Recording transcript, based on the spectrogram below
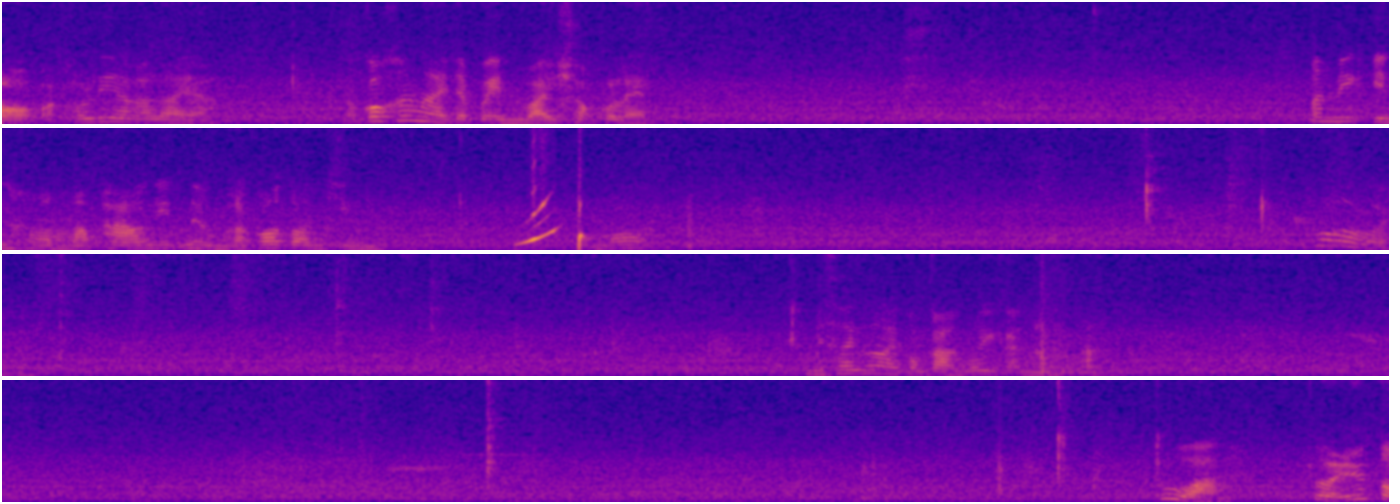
รอบๆอะเขาเรียกอะไรอะ แล้วก็ข้างในจะเป็นไวท์ช็อกโกแลต มันมีกลิ่นหอมมะพร้าวนิดนึง แล้วก็ตอนกินก็ก็อร่อยมีไส้ข้างในตรงกลางด้วยอีกอันนึงนะถั่วถั่วที่ส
